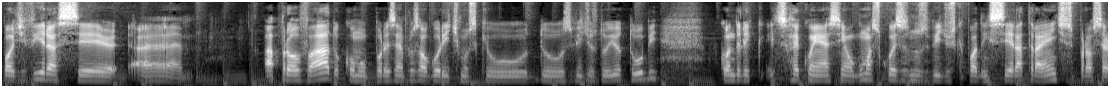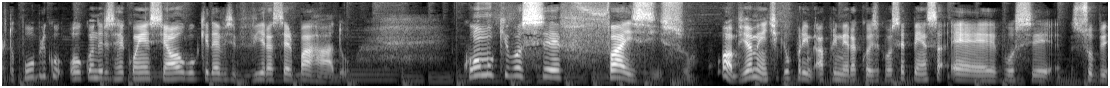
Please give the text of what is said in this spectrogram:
pode vir a ser é, aprovado, como por exemplo os algoritmos que o, dos vídeos do YouTube, quando eles reconhecem algumas coisas nos vídeos que podem ser atraentes para um certo público, ou quando eles reconhecem algo que deve vir a ser barrado. Como que você faz isso? Obviamente que a primeira coisa que você pensa é você sub,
